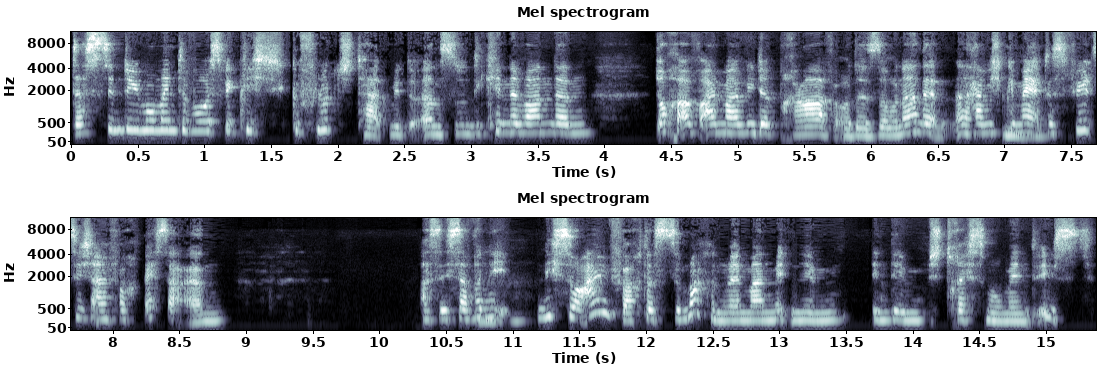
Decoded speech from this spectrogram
das sind die Momente, wo es wirklich geflutscht hat. Mit, also die Kinder waren dann doch auf einmal wieder brav oder so. Ne? Dann, dann habe ich gemerkt, mhm. es fühlt sich einfach besser an. Also es ist aber mhm. nicht, nicht so einfach, das zu machen, wenn man mitten im, in dem Stressmoment ist.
